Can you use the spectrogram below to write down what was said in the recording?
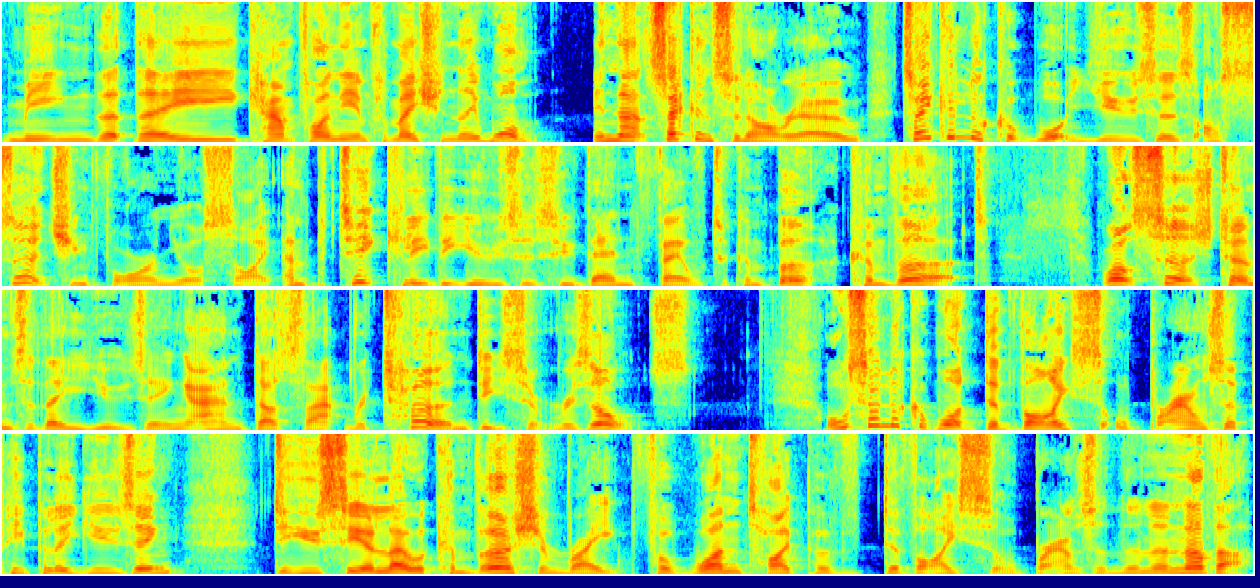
mean that they can't find the information they want. In that second scenario, take a look at what users are searching for on your site, and particularly the users who then fail to convert. What search terms are they using, and does that return decent results? Also, look at what device or browser people are using. Do you see a lower conversion rate for one type of device or browser than another?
